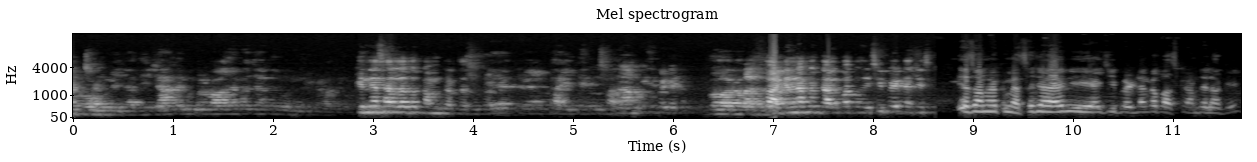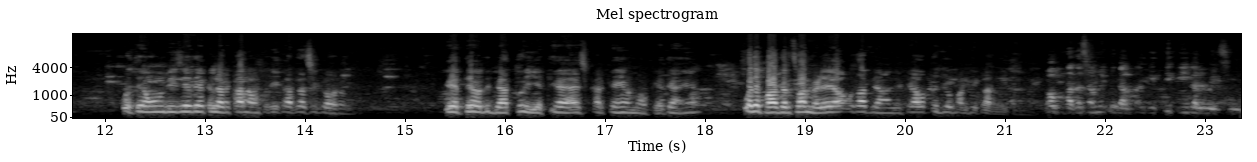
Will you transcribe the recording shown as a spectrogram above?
ਅੱਛਾ। ਉਹ ਮਿਲ ਜਾਂਦੀ। ਜਾਂ ਤੈਨੂੰ ਮਰਵਾ ਦੇਣਾ ਜਾਂ ਤੈਨੂੰ ਅੰਦਰ ਕਰਾ ਦੇਣਾ। ਕਿੰਨੇ ਸਾਲਾਂ ਤੋਂ ਕੰਮ ਕਰਦਾ ਸੀ ਤੁਹਾਡਾ? ਇਹ ਢਾਈ ਤਿੰਨ ਸਾਲ ਨਾਮ ਕੀ ਬੇਟੇ ਗੌਰਵ। ਤੁਹਾਡੇ ਨਾਲ ਕੋਈ ਗੱਲਬਾਤ ਹੋਈ ਸੀ ਬੇਟਾ ਜਿਸ ਇਹ ਸਾਨੂੰ ਇੱਕ ਮੈਸੇਜ ਆਇਆ ਵੀ ਏਆਈਜੀ ਬਿਲਡਿੰਗ ਦਾ ਬੱਸ ਸਟੈਂਡ ਦੇ ਲਾਗੇ। ਉੱਥੇ ਔਨ ਵੀਜ਼ੇ ਦੇ ਇੱਕ ਲੜਕਾ ਨੌਕਰੀ ਕਰਦਾ ਸੀ ਗੌਰਵ। ਇੱਥੇ ਉਹਦੀ ਡੈਥ ਹੋਈ ਇੱਥੇ ਆਇਆ ਇਸ ਕਰਕੇ ਅਸੀਂ ਹੁਣ ਮੌਕੇ ਤੇ ਆਏ ਹਾਂ। ਉਹਦੇ ਫਾਦਰ ਸਾਹਿਬ ਮਿਲੇ ਆ ਉਹਦਾ ਬਿਆਨ ਲਿਖਿਆ ਉਹ ਤੇ ਜੋ ਬਣਦੀ ਕਾਰਵਾਈ ਕਰਾਂਗੇ। ਉਹ ਫਾਦਰ ਸਾਹਿਬ ਨੇ ਕੋਈ ਗੱਲਬਾਤ ਕੀਤੀ? ਕੀ ਗੱਲ ਹੋਈ ਸੀ?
